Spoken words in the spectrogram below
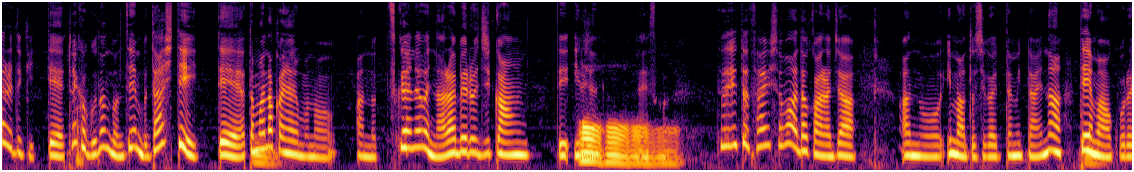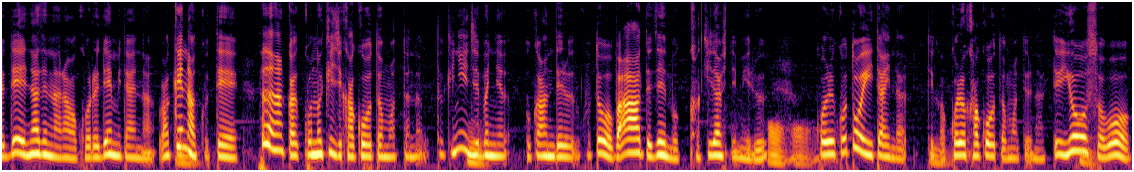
える時ってとにかくどんどん全部出していって頭の中にあるものを、あの机の上に並べる時間っているじゃな。ないですかそれで言ったら最初はだからじゃああの今私が言ったみたいなテーマはこれで、なぜならはこれでみたいな分けなくて、ただなんかこの記事書こうと思った時にうん。自分に浮かんでることをバーって全部書き出してみる、こういうことを言いたいんだっていうか、うん。これを書こうと思ってるなっていう要素を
